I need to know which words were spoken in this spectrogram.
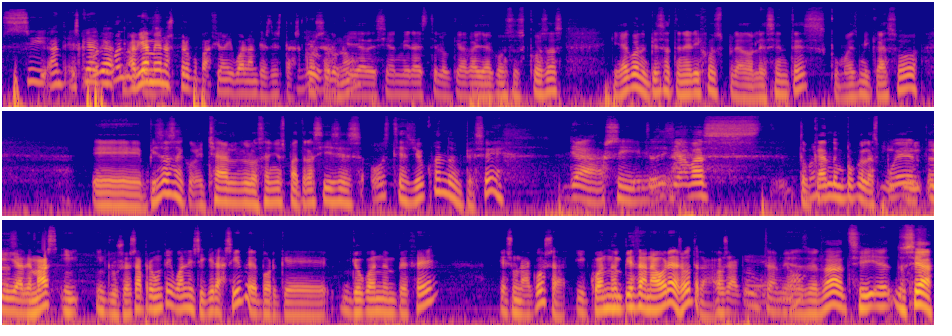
Sí, antes- es que Bueno, había, había menos preocupación igual antes de estas Yo cosas, creo ¿no? que ya decían, mira, este lo que haga ya con sus cosas, que ya cuando empieza a tener hijos preadolescentes, como es mi caso, eh, empiezas a echar los años para atrás y dices, hostias, yo cuando empecé. Ya, sí. Entonces ya vas tocando un poco las Y- y- puertas. Y, además, i- incluso esa pregunta igual ni siquiera sirve, porque yo cuando empecé es una cosa y cuando empiezan ahora es otra. O sea que. También ¿no? es verdad, sí. eh, O sea,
